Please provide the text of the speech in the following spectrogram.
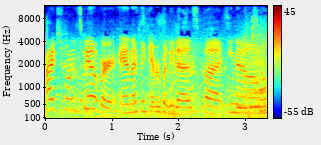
I just want it to be over, and I think everybody does, but, you know,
